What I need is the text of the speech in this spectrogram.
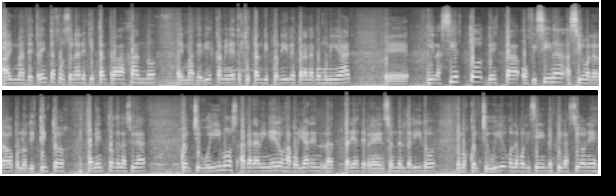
hay más de 30 funcionarios que están trabajando, hay más de 10 camionetas que están disponibles para la comunidad eh, y el acierto de esta oficina ha sido valorado por los distintos estamentos de la ciudad. Contribuimos a carabineros a apoyar en las tareas de prevención del delito, hemos contribuido con la Policía de Investigaciones,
